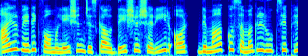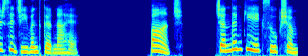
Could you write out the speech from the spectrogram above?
आयुर्वेदिक फॉर्मुलेशन जिसका उद्देश्य शरीर और दिमाग को समग्र रूप से फिर से जीवंत करना है। पाँच। चंदन की एक सूक्ष्म,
